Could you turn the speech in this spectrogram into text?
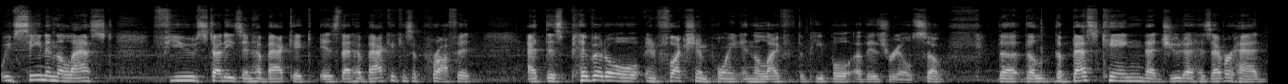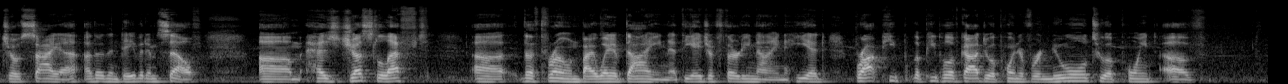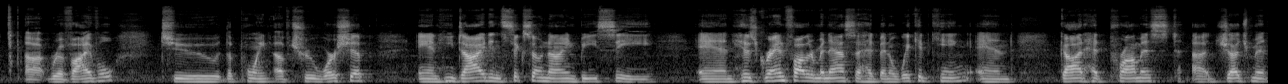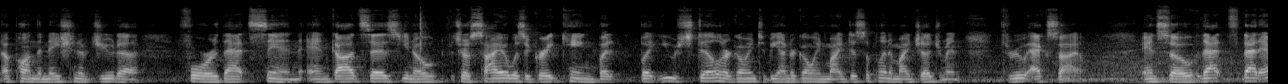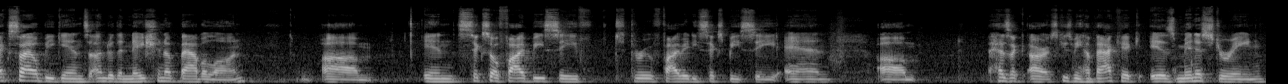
we've seen in the last few studies in Habakkuk is that Habakkuk is a prophet at this pivotal inflection point in the life of the people of Israel. So, the, the, the best king that Judah has ever had, Josiah, other than David himself, um, has just left uh, the throne by way of dying at the age of 39. He had brought people, the people of God to a point of renewal, to a point of uh, revival, to the point of true worship and he died in 609 BC. And his grandfather Manasseh had been a wicked king, and God had promised uh, judgment upon the nation of Judah for that sin. And God says, you know, Josiah was a great king, but but you still are going to be undergoing my discipline and my judgment through exile. And so that that exile begins under the nation of Babylon um, in 605 BC through 586 BC, and um, Hezek, or excuse me, Habakkuk is ministering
